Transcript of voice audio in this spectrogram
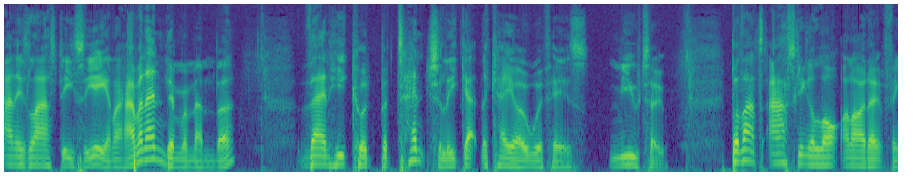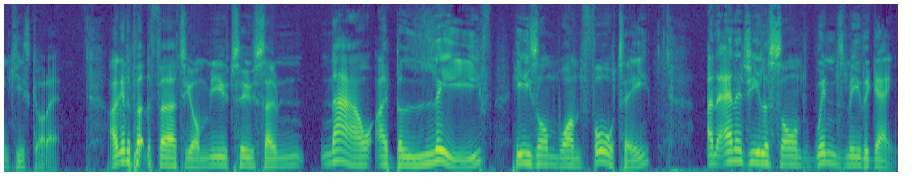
and his last DCE, and I haven't ended him, remember, then he could potentially get the KO with his Mewtwo. But that's asking a lot, and I don't think he's got it. I'm going to put the 30 on Mewtwo, so now I believe he's on 140, and Energy Lysandre wins me the game.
